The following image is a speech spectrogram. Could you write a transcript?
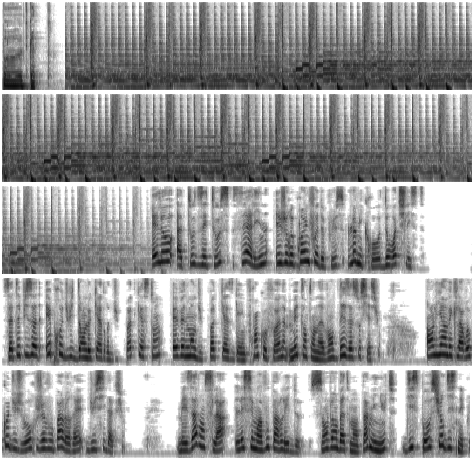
Podcast. Hello à toutes et tous, c'est Aline et je reprends une fois de plus le micro de Watchlist. Cet épisode est produit dans le cadre du Podcaston, événement du podcast game francophone mettant en avant des associations. En lien avec la reco du jour, je vous parlerai du site Action. Mais avant cela, laissez-moi vous parler de 120 battements par minute, dispo sur Disney+.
